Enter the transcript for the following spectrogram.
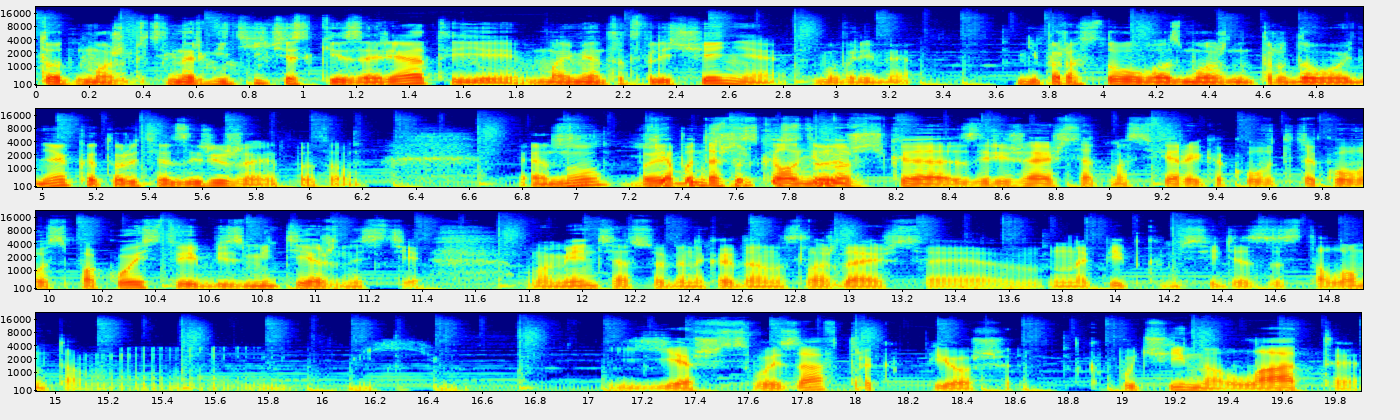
тот, может быть, энергетический заряд и момент отвлечения во время непростого, возможно, трудового дня, который тебя заряжает потом. И оно Я бы даже сказал, стоит. немножечко заряжаешь атмосферой какого-то такого спокойствия и безмятежности в моменте, особенно когда наслаждаешься напитком, сидя за столом, там ешь свой завтрак, пьешь капучино, латте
